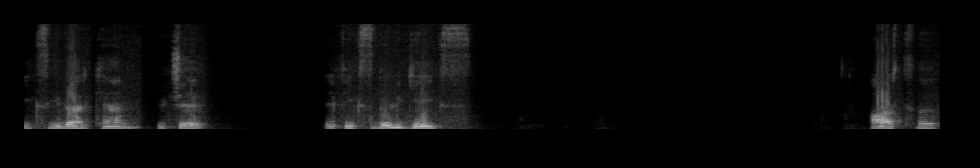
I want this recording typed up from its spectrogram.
x giderken 3'e fx bölü gx artı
